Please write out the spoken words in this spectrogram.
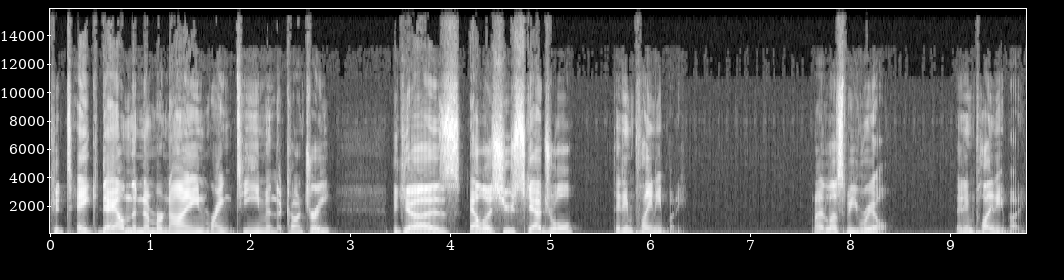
could take down the number nine ranked team in the country because LSU's schedule, they didn't play anybody. Right, let's be real. They didn't play anybody.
